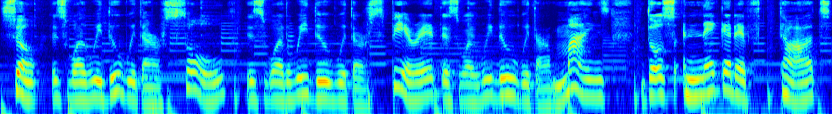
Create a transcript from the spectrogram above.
So it's what we do with our soul, it's what we do with our spirit, it's what we do with our minds. Those negative thoughts,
